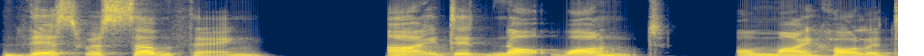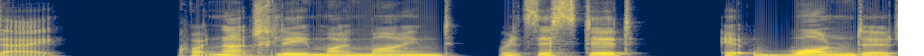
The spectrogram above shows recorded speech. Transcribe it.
This was something I did not want on my holiday. Quite naturally, my mind resisted. It wandered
